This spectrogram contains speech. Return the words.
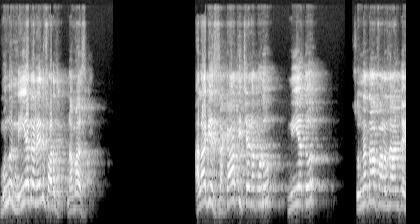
ముందు నియత్ అనేది ఫరజు నమాజ్కి. అలాగే జకాత్ ఇచ్చేటప్పుడు నియత్ సున్నతా ఫరజా అంటే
